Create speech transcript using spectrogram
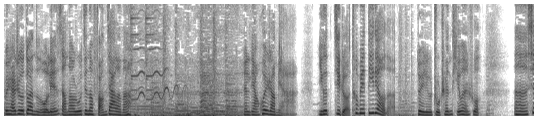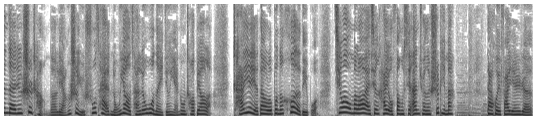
为啥这个段子我联想到如今的房价了呢？那两会上面啊，一个记者特别低调的对这个主持人提问说：“嗯，现在这个市场的粮食与蔬菜农药残留物呢，已经严重超标了，茶叶也到了不能喝的地步。请问我们老百姓还有放心安全的食品吗？”大会发言人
